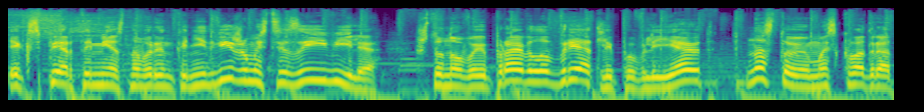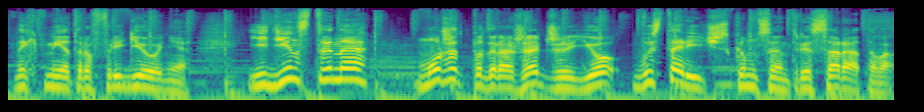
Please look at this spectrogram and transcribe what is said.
Эксперты местного рынка недвижимости заявили, что новые правила вряд ли повлияют на стоимость квадратных метров в регионе. Единственное, может подорожать жилье в историческом центре Саратова.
